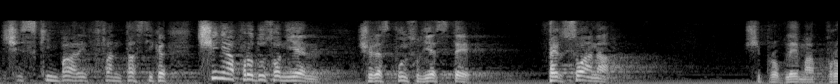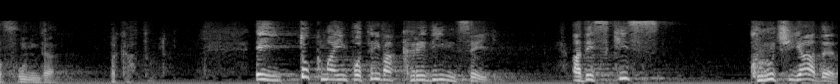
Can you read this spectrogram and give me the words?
ce schimbare fantastică, cine a produs-o în el? Și răspunsul este persoana și problema profundă, păcatul. Ei, tocmai împotriva credinței a deschis cruciadă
